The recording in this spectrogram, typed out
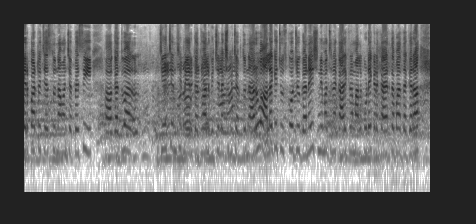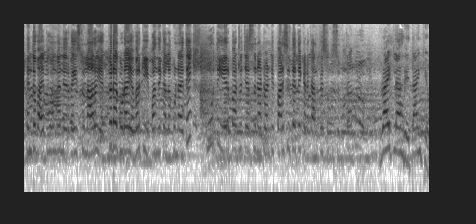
ఏర్పాట్లు చేస్తున్నామని చెప్పేసి ఆ, గద్వా జిహెచ్ఎంసీ మేయర్ గద్వాల విజయలక్ష్మి చెప్తున్నారు. అలాగే చూసుకోవచ్చు గణేష్ నిమజ్జన కార్యక్రమాలు కూడా ఇక్కడ ఖైరతాబాద్ దగ్గర ఎంతో వైభవంగా నిర్వహిస్తున్నారు. ఎక్కడ కూడా ఎవరికి ఇబ్బంది కలగకుండా అయితే పూర్తి ఏర్పాట్లు చేస్తున్నటువంటి పరిస్థితి అయితే ఇక్కడ కనిపిస్తుంది రైట్ లహరి థ్యాంక్ యూ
